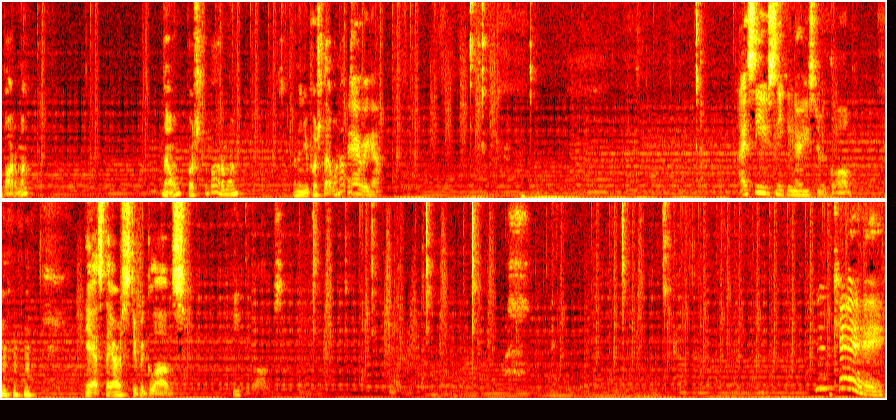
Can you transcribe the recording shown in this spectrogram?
Bottom one. No, push the bottom one. And then you push that one up. There we go. I see you sneaking there, you stupid glob. yes, they are stupid gloves. Eat the globs. Okay.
